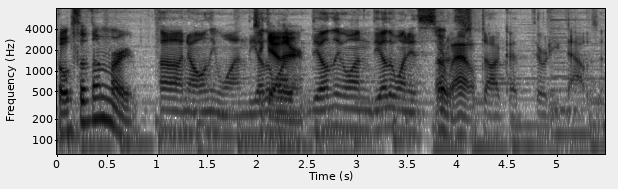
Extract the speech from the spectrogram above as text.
Both of them, are Uh, no, only one. The other Together. one, the only one, the other one is sort Oh, wow. of stuck at 30,000.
